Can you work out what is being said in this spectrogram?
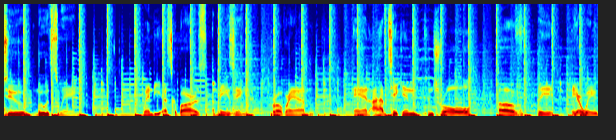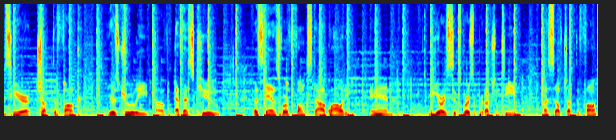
to Mood Swing, Wendy Escobar's amazing program, and I have taken control of the airwaves here. Chuck the Funk, yours truly of FSQ. That stands for Funk Style Quality, and we are a six-person production team. Myself, Chuck the Funk.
